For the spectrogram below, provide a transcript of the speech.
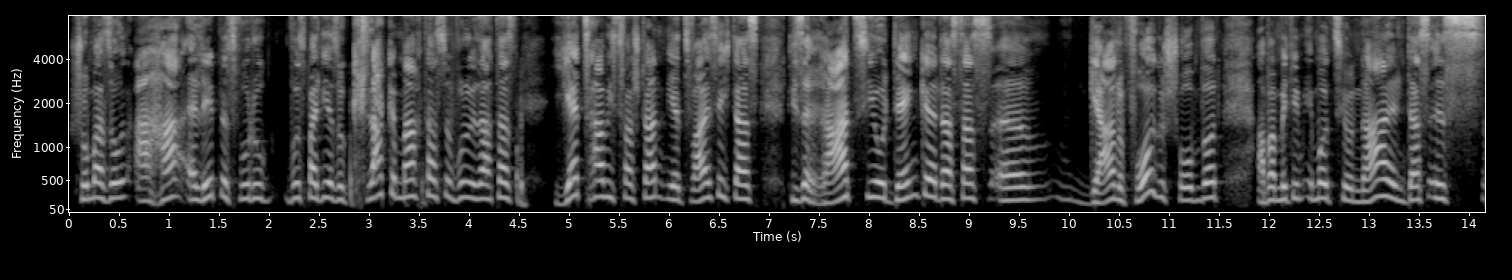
schon mal so ein Aha-Erlebnis, wo du, wo es bei dir so klack gemacht hast und wo du gesagt hast, jetzt habe ich es verstanden, jetzt weiß ich, dass diese Ratio-Denke, dass das äh, gerne vorgeschoben wird, aber mit dem Emotionalen, das ist,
